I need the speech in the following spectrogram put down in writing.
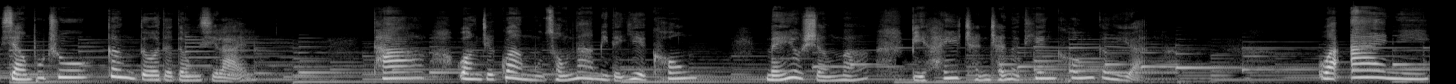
想不出更多的东西来了。它望着灌木丛那面的夜空，没有什么比黑沉沉的天空更远了。我爱你，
